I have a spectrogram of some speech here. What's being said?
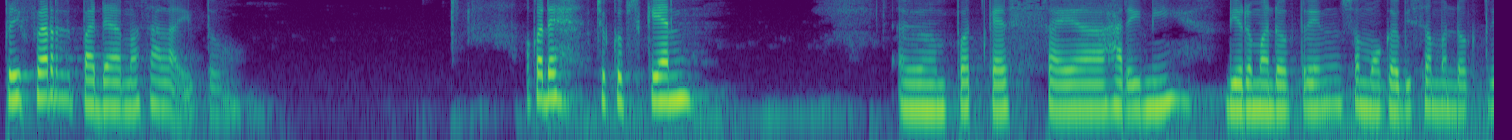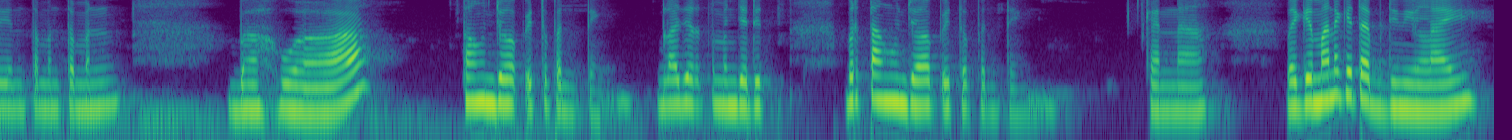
prefer pada masalah itu. Oke deh, cukup sekian um, podcast saya hari ini di rumah doktrin. Semoga bisa mendoktrin teman-teman bahwa tanggung jawab itu penting. Belajar menjadi bertanggung jawab itu penting. Karena bagaimana kita dinilai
